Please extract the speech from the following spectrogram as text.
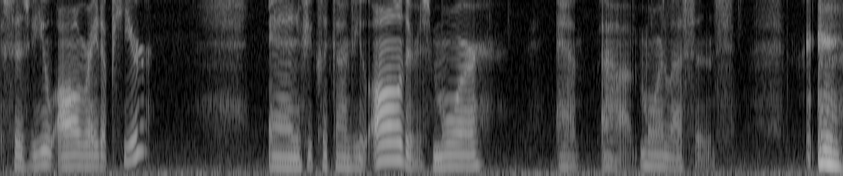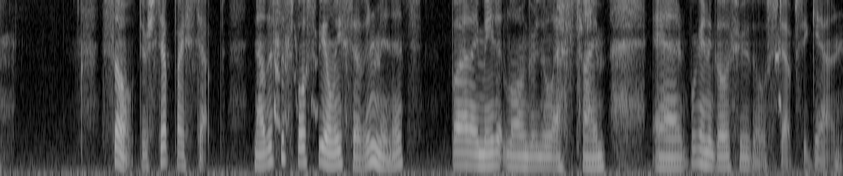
It says View All right up here. And if you click on View All, there's more, uh, more lessons. so, they're step by step. Now, this is supposed to be only seven minutes, but I made it longer the last time, and we're going to go through those steps again.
